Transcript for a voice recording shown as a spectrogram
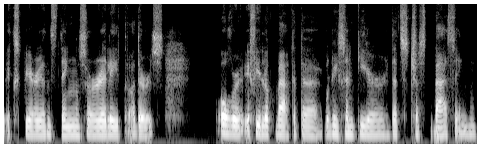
experience things or relate to others, over if you look back at the recent year that's just passing,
